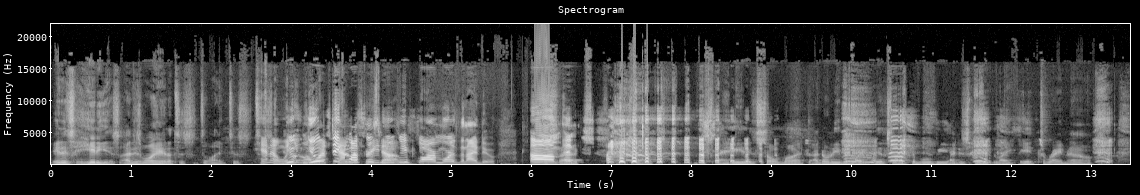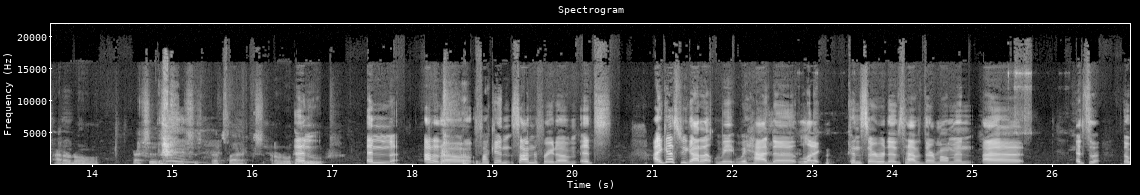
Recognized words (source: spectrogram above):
it is hideous. I just want Hannah to, to like just Hannah, say- when you you you watch think Sound about this movie far more than I do. Um, and facts. That's facts. I hate it so much. I don't even like dislike the movie. I just hate like it right now. I don't know. That's just that's just that's facts. I don't know what to And- do. and I don't know, fucking Sound of Freedom. It's, I guess we gotta we we had to let conservatives have their moment. Uh, it's the the,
